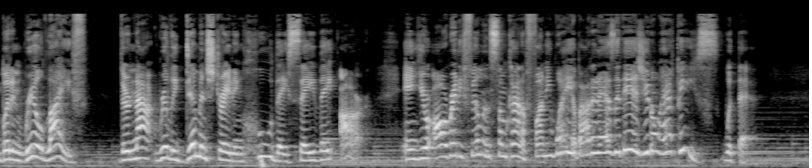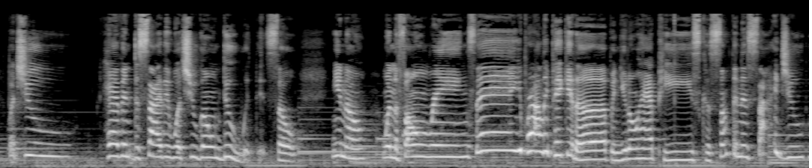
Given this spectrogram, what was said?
But in real life, they're not really demonstrating who they say they are. And you're already feeling some kind of funny way about it as it is. You don't have peace with that. But you haven't decided what you going to do with it. So, you know, when the phone rings, eh, you probably pick it up and you don't have peace because something inside you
